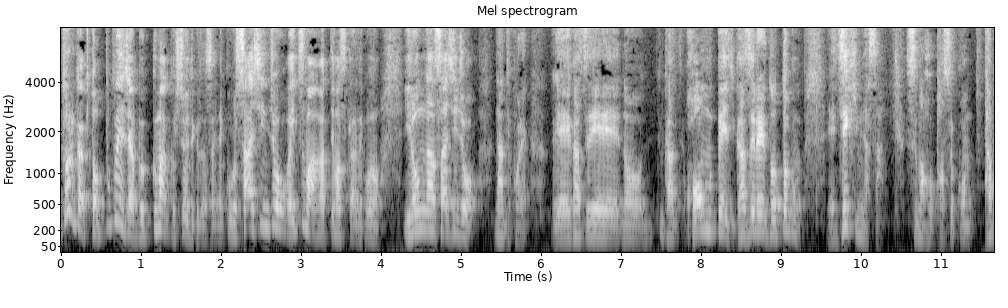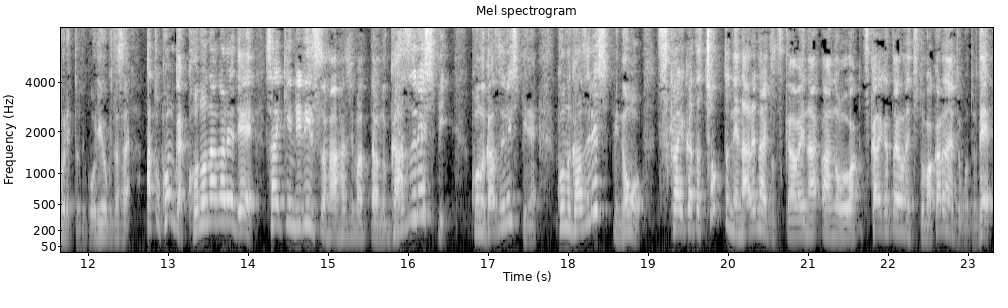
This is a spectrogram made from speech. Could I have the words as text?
とにかくトップページはブックマークしておいてくださいね。ここ最新情報がいつも上がってますからね、この、いろんな最新情報。なんでこれ、えー、ガズレレの、ホームページ、ガズレレ .com、えー、ぜひ皆さん、スマホ、パソコン、タブレットでご利用ください。あと今回この流れで、最近リリースが始まったあの、ガズレシピ。このガズレシピね。このガズレシピの使い方、ちょっとね、慣れないと使えない、あの、使い方がね、ちょっとわからないということで、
